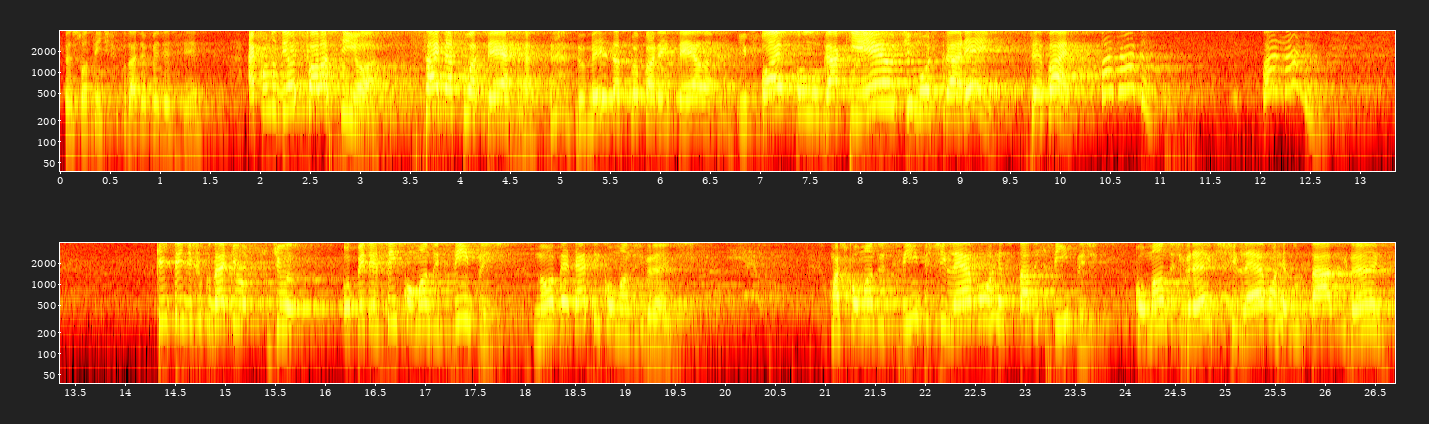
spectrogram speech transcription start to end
A pessoa tem dificuldade de obedecer. Aí quando Deus fala assim, ó, sai da tua terra, do meio da tua parentela e vai para o lugar que eu te mostrarei, você vai? Vai nada, vai nada. Quem tem dificuldade de, de obedecer em comandos simples, não obedece em comandos grandes. Mas comandos simples te levam a resultados simples. Comandos grandes te levam a resultados grandes.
